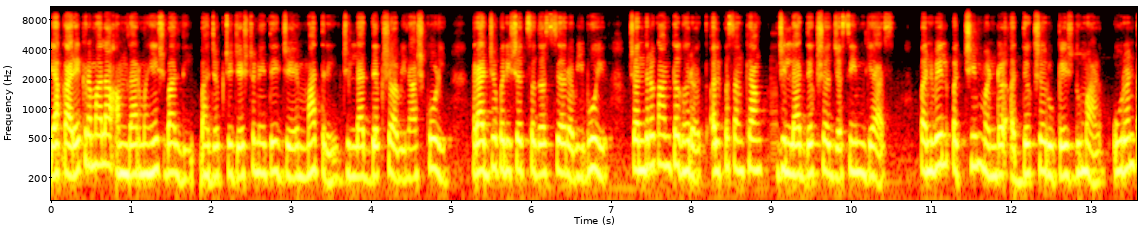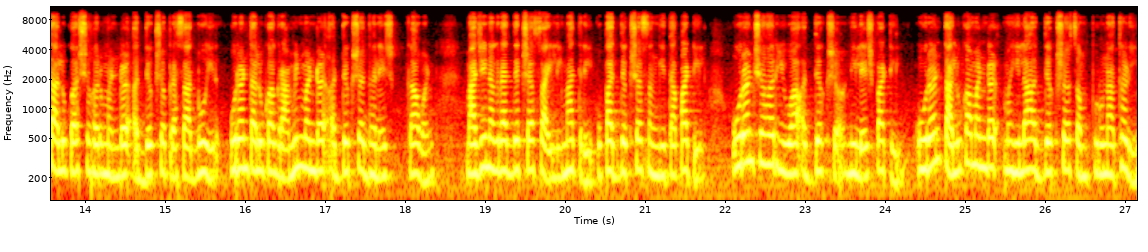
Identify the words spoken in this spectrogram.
या कार्यक्रमाला आमदार महेश बालदी भाजपचे ज्येष्ठ नेते जे एम म्हात्रे जिल्हाध्यक्ष अविनाश कोळी राज्य परिषद सदस्य रवी भोईर चंद्रकांत घरत अल्पसंख्याक जिल्हाध्यक्ष जसीम गॅस पनवेल पश्चिम मंडळ अध्यक्ष रुपेश धुमाळ उरण तालुका शहर मंडळ अध्यक्ष प्रसाद भोईर उरण तालुका ग्रामीण मंडळ अध्यक्ष धनेश गावण माजी नगराध्यक्षा सायली म्हात्रे उपाध्यक्ष संगीता पाटील उरण शहर युवा अध्यक्ष निलेश पाटील उरण तालुका मंडळ महिला अध्यक्ष संपूर्णा थळी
